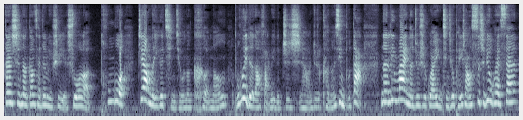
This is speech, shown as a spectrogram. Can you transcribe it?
但是呢，刚才邓律师也说了，通过这样的一个请求呢，可能不会得到法律的支持哈，就是可能性不大。那另外呢，就是关于请求赔偿四十六块三，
